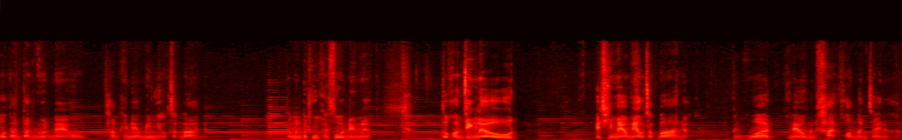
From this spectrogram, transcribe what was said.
ว่าการตัดหนวดแมวทำให้แมวไม่หนีออกจากบ้านอะแต่มันก็ถูกแค่ส่วนหนึ่งนะ แต่ความจริงแล้วไอ้ที่แมวไม่ออกจากบ้านอะเป็นเพราะว่าแมวมันขาดความมั่นใจนะครับ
